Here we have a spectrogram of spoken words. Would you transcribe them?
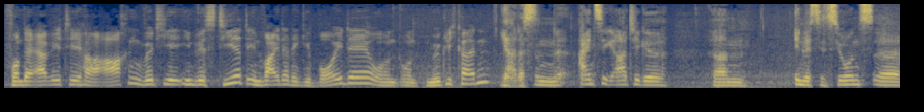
von der RWTH Aachen. Wird hier investiert in weitere Gebäude und, und Möglichkeiten? Ja, das ist eine einzigartige ähm, Investitions- äh,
